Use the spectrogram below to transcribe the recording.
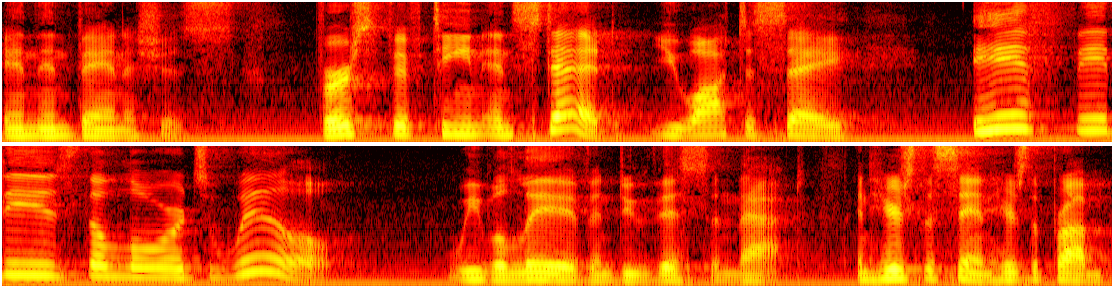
and then vanishes. Verse 15, instead, you ought to say, If it is the Lord's will, we will live and do this and that. And here's the sin, here's the problem.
